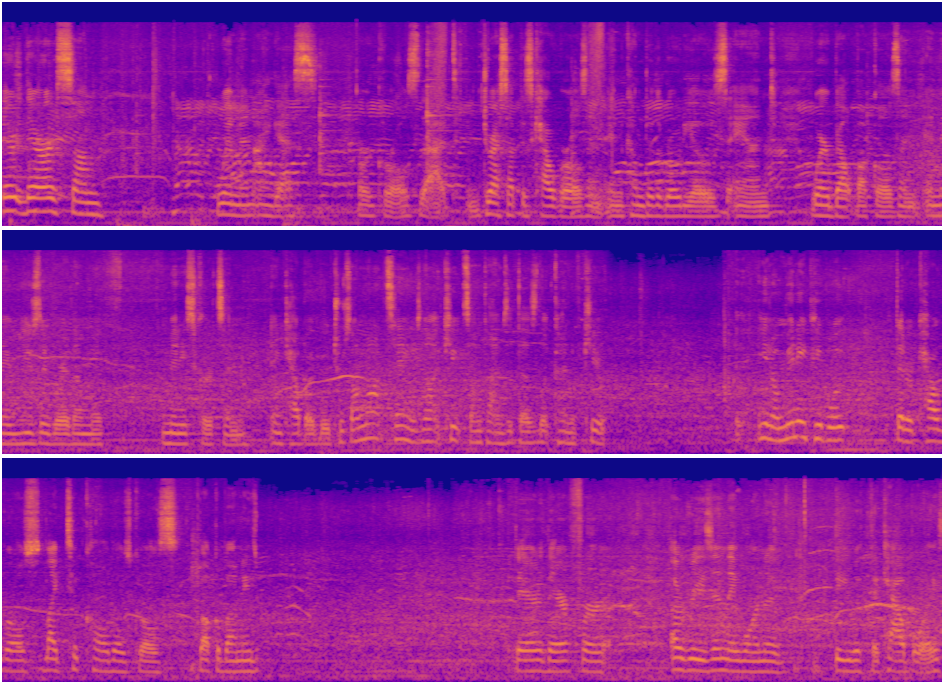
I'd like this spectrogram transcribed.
There, there are some women, I guess, or girls that dress up as cowgirls and, and come to the rodeos and wear belt buckles, and, and they usually wear them with mini skirts and, and cowboy boots, which I'm not saying is not cute. Sometimes it does look kind of cute. You know, many people that are cowgirls like to call those girls buckle bunnies. They're there for a reason. They want to be with the cowboys.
